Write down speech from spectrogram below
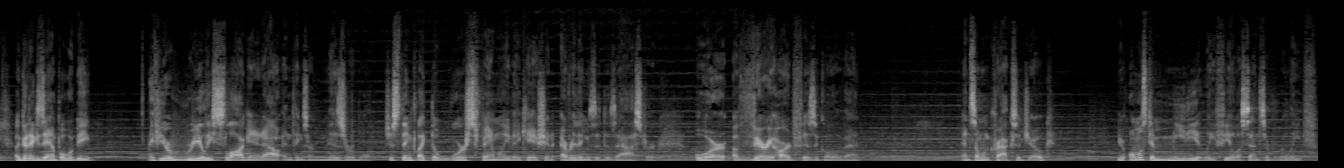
A good example would be if you're really slogging it out and things are miserable, just think like the worst family vacation, everything's a disaster, or a very hard physical event, and someone cracks a joke, you almost immediately feel a sense of relief.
